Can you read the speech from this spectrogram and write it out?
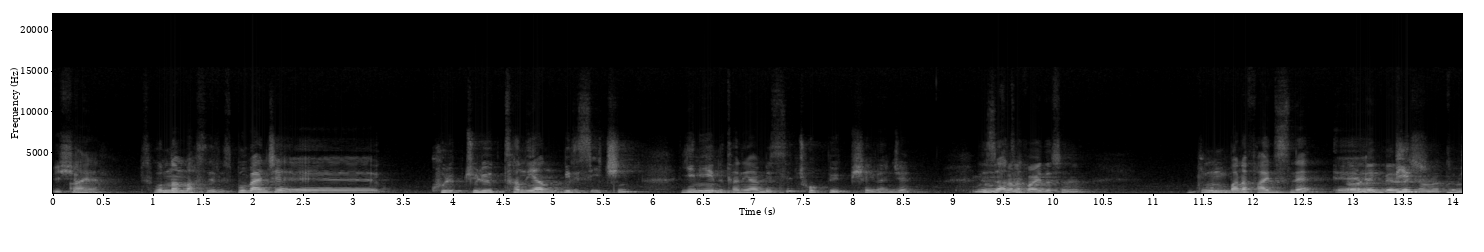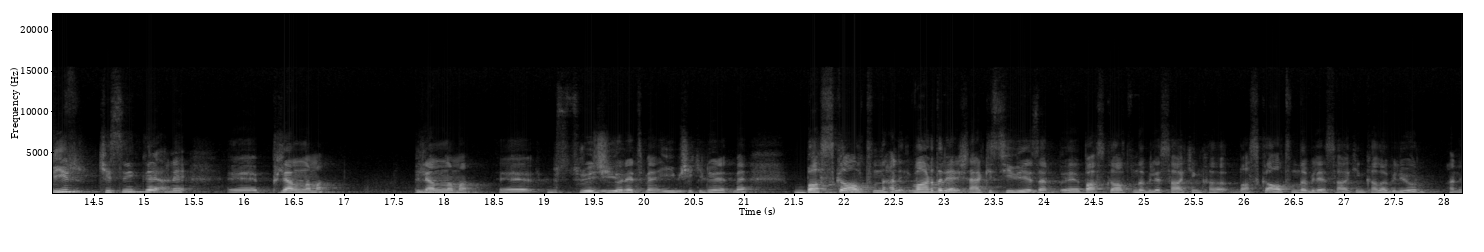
iş yapmak. Aynen. Bundan bahsederiz. Bu bence eee kulüpçülüğü tanıyan birisi için, yeni yeni tanıyan birisi çok büyük bir şey bence. Bunun Zaten- sana faydası ne? Bunun bana faydası ne? Ee, Örnek vererek bir, bir kesinlikle hani e, planlama, planlama, e, bu süreci yönetme, iyi bir şekilde yönetme. Baskı altında hani vardır ya işte herkes CV yazar. e, baskı altında bile sakin kal baskı altında bile sakin kalabiliyorum. Hani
